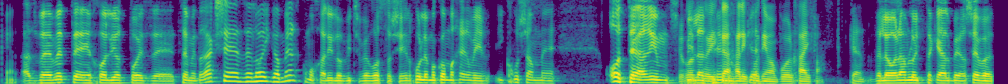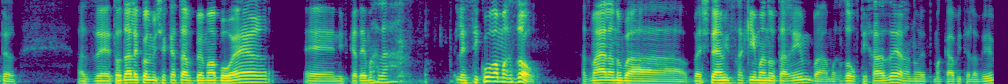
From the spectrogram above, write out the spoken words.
כן. אז באמת אה, יכול להיות פה איזה צמד, רק שזה לא ייגמר כמו חלילוביץ' ורוסו, שילכו למקום אחר ויקחו שם אה, עוד תארים שרוסו בלעדינו, ייקח אליפות כן. עם הפועל חיפה. כן, ולעולם לא יסתכל על באר שבע יותר. אז uh, תודה לכל מי שכתב במה בוער, uh, נתקדם הלאה. לסיקור המחזור. אז מה היה לנו ב... בשתי המשחקים הנותרים, במחזור פתיחה הזה? היה לנו את מכבי תל אביב,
